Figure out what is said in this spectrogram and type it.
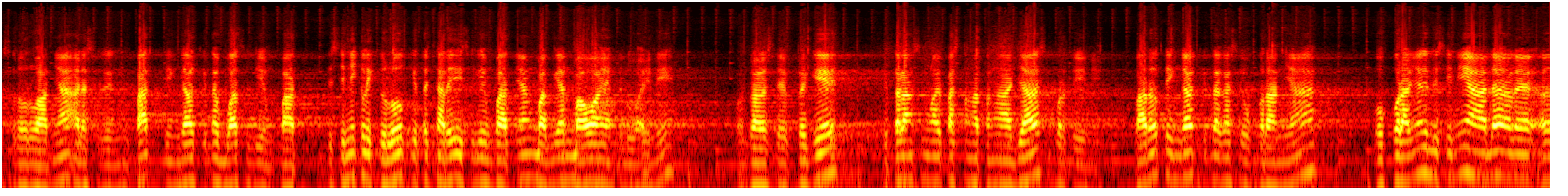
keseluruhannya ada segi empat. Tinggal kita buat segi empat. Di sini klik dulu. Kita cari segi empat yang bagian bawah yang kedua ini. Ctrl Shift P kita langsung mulai pas tengah-tengah aja seperti ini. Baru tinggal kita kasih ukurannya. Ukurannya di sini ada le, e,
